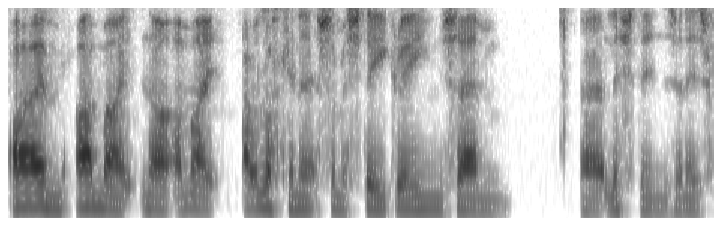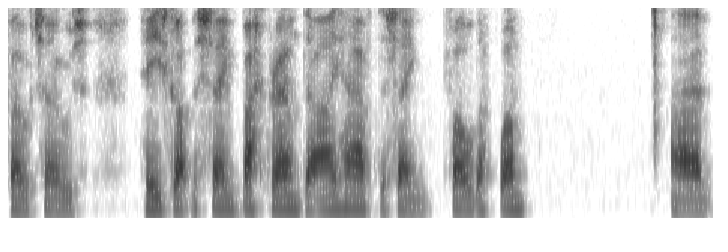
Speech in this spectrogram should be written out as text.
I'm, I might not, I might, I was looking at some of Steve Green's um, uh, listings and his photos. He's got the same background that I have, the same fold up one um,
